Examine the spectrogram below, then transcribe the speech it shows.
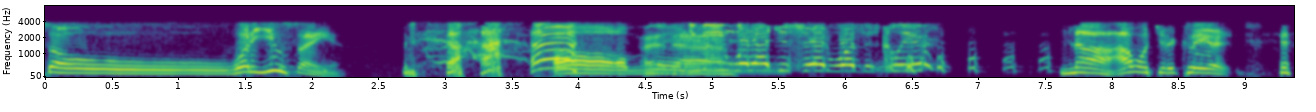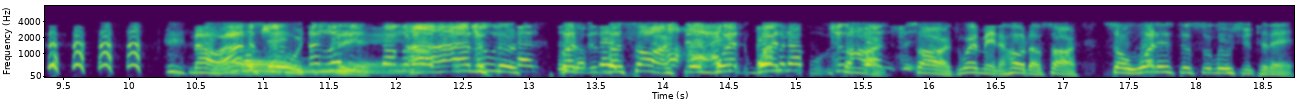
So, what are you saying? Oh, man! You mean what I just said wasn't clear? No, I want you to clear it. no, I understand Oh, what you said. I, up I understood, but okay? but Sarge, then I what what sum it up in two Sarge. Sarge, wait a minute, hold up, Sarge. So what is the solution to that?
